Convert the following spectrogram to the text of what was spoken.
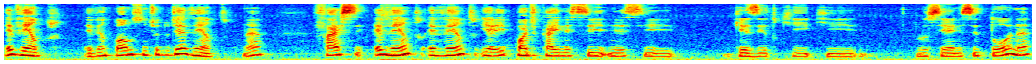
Evento. Eventual no sentido de evento. Né? Faz-se evento, evento, e aí pode cair nesse, nesse quesito que, que Luciene citou, né?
